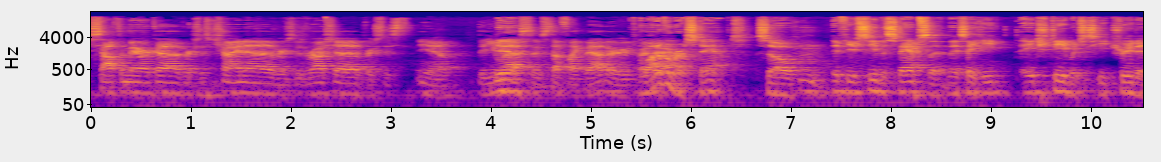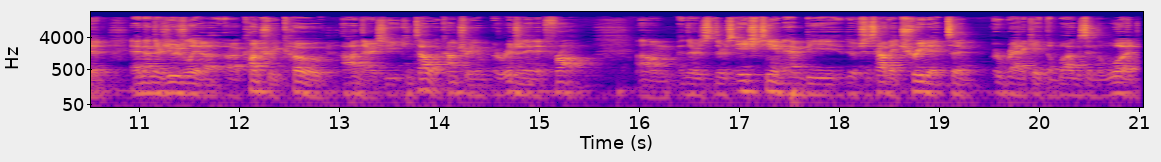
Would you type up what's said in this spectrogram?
South America versus China versus Russia versus you know the U.S. and stuff like that, or A lot of them are stamped. So if you see the stamps that they say heat HT, which is heat treated, and then there's usually a, a country code on there, so you can tell what country originated from. Um, there's there's HT and MB, which is how they treat it to eradicate the bugs in the wood.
